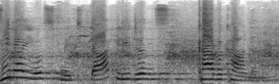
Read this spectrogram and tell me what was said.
Sina Just mit Dark Legions Kave Kanem.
